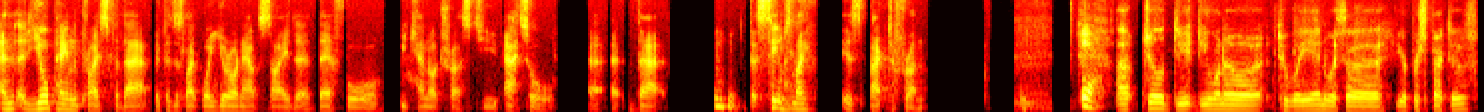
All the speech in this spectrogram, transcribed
And you're paying the price for that because it's like, well, you're an outsider, therefore we cannot trust you at all. Uh, uh that mm-hmm. that seems like it's back to front. Yeah. Uh, Jill, do do you want to uh, to weigh in with uh, your perspective?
